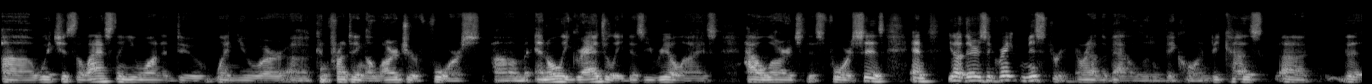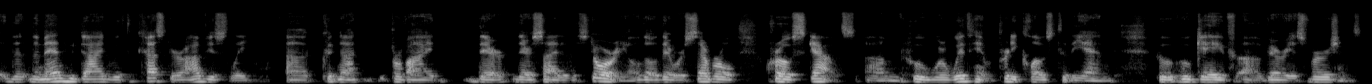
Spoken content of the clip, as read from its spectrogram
uh, which is the last thing you want to do when you are uh, confronting a larger force. Um, and only gradually does he realize how large this force is. And, you know, there's a great mystery around the Battle of Little Bighorn because uh, the, the, the men who died with Custer obviously uh, could not provide their their side of the story. Although there were several Crow scouts um, who were with him pretty close to the end, who who gave uh, various versions,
